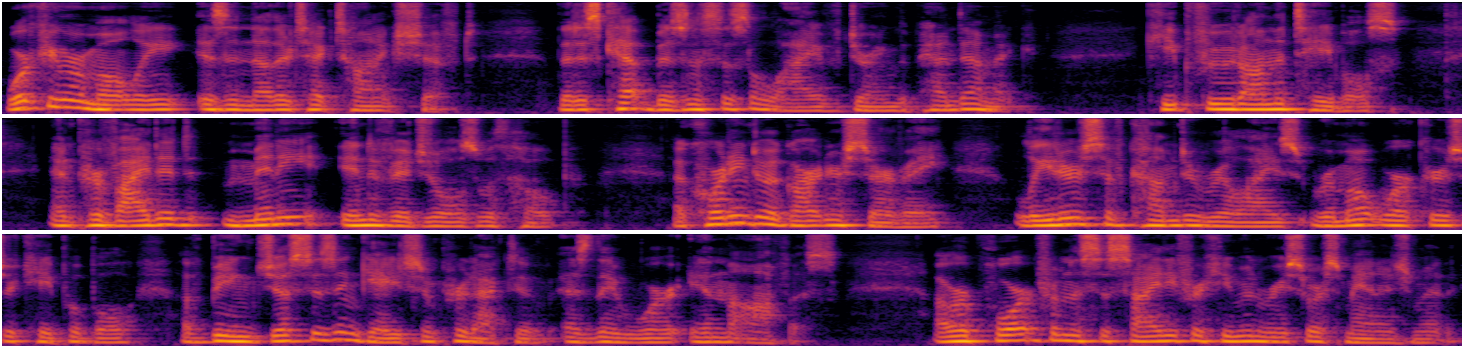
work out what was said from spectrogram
Working remotely is another tectonic shift that has kept businesses alive during the pandemic, keep food on the tables, and provided many individuals with hope. According to a Gartner survey, leaders have come to realize remote workers are capable of being just as engaged and productive as they were in the office. A report from the Society for Human Resource Management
